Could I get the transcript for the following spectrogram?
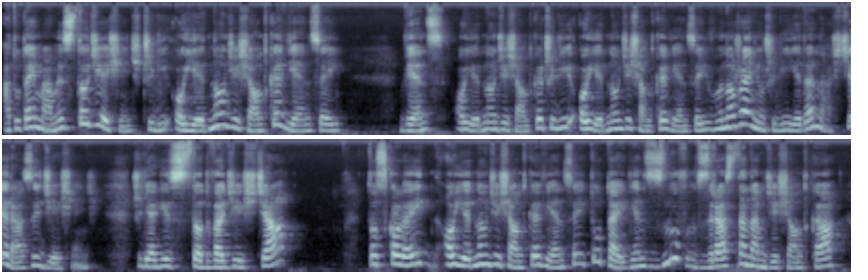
a tutaj mamy 110, czyli o jedną dziesiątkę więcej. Więc o jedną dziesiątkę, czyli o jedną dziesiątkę więcej w mnożeniu, czyli 11 razy 10. Czyli jak jest 120, to z kolei o jedną dziesiątkę więcej tutaj, więc znów wzrasta nam dziesiątka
